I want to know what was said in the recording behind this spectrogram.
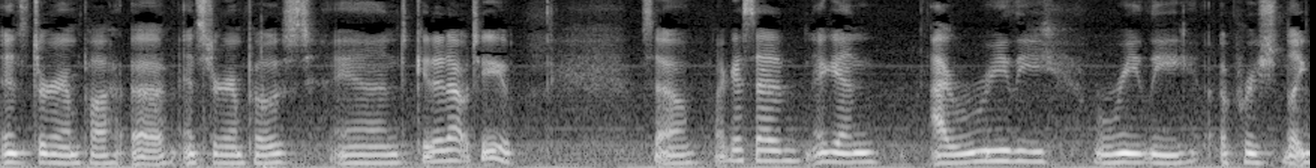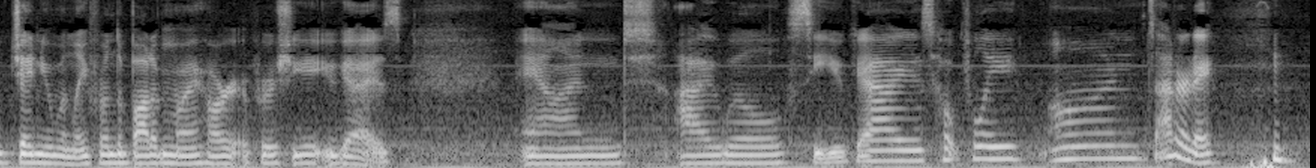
Instagram po- uh, Instagram post and get it out to you. So, like I said, again, I really, really appreciate, like, genuinely from the bottom of my heart, appreciate you guys and I will see you guys hopefully on Saturday.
